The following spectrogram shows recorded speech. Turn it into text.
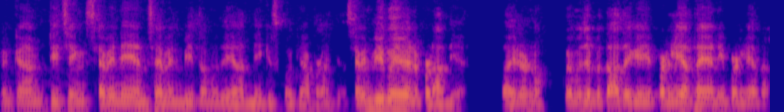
क्योंकि I am teaching seven A and seven B तो मुझे याद नहीं किसको क्या पढ़ा दिया। सेवन बी को ये मैंने पढ़ा दिया। तो आई डोंट नो कोई मुझे बता देगा ये पढ़ लिया था या नहीं पढ़ लिया था।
